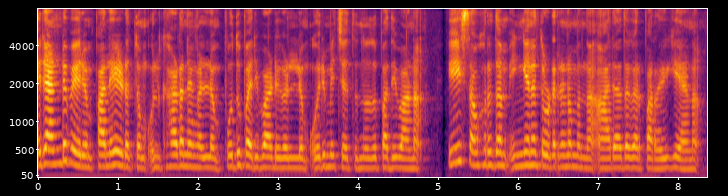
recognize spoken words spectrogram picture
രണ്ടുപേരും പലയിടത്തും ഉദ്ഘാടനങ്ങളിലും പൊതുപരിപാടികളിലും ഒരുമിച്ചെത്തുന്നത് പതിവാണ്. ഈ സൗഹൃദം ഇങ്ങനെ തുടരണമെന്ന് ആരാധകർ പറയുകയാണ്.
